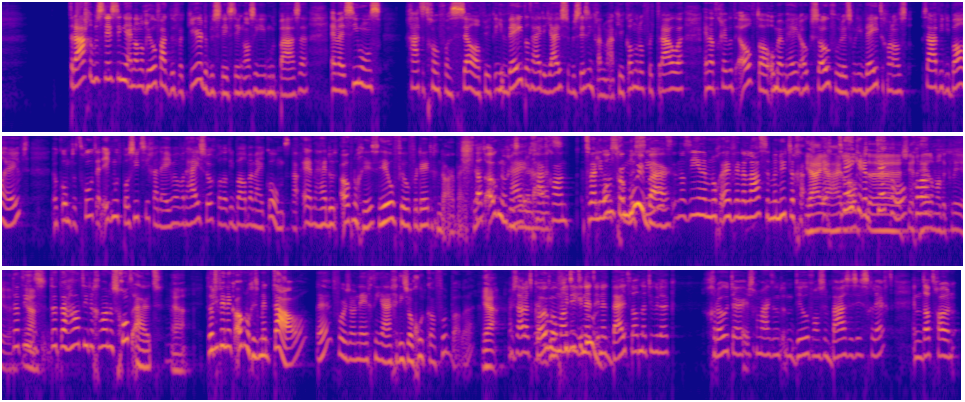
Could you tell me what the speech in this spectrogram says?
trage beslissingen en dan nog heel vaak de verkeerde beslissing als hij moet pasen. En bij Simons gaat het gewoon vanzelf. Je, je weet dat hij de juiste beslissing gaat maken. Je kan erop vertrouwen. En dat geeft het elftal om hem heen ook zoveel rust. Want die weten gewoon als Savi die bal heeft, dan komt het goed. En ik moet positie gaan nemen, want hij zorgt wel dat die bal bij mij komt. Nou, en hij doet ook nog eens heel veel verdedigende arbeid. Hè? Dat ook nog eens hij inderdaad. gaat gewoon, terwijl hij was Onvermoeibaar. En dan zie je hem nog even in de laatste minuten gaan. Ja, ja, hij twee loopt keer een eh, tackle. zich gewoon, helemaal de kleren. dat hij, ja. dat, daar haalt hij er gewoon een schot uit. Ja. Dat vind ik ook nog eens mentaal. Hè, voor zo'n 19-jarige die zo goed kan voetballen. ja, Maar zou dat Ja, komen dat omdat hij in het, in het buitenland natuurlijk groter is gemaakt, een een deel van zijn basis is gelegd. En dat gewoon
